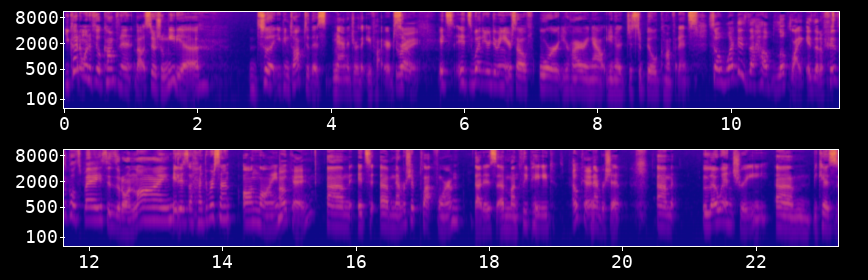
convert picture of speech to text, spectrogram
You kind of want to feel confident about social media so that you can talk to this manager that you've hired. So Right. it's it's whether you're doing it yourself or you're hiring out, you know, just to build confidence. So, what does the hub look like? Is it a physical space? Is it online? It is 100% online. Okay. Um, it's a membership platform that is a monthly paid Okay. membership. Um, low entry um, because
